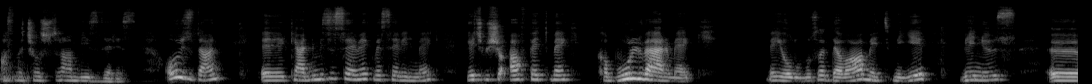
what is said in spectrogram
aslında çalıştıran bizleriz. O yüzden e, kendimizi sevmek ve sevilmek, geçmişi affetmek, kabul vermek ve yolumuza devam etmeyi Venüs e,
